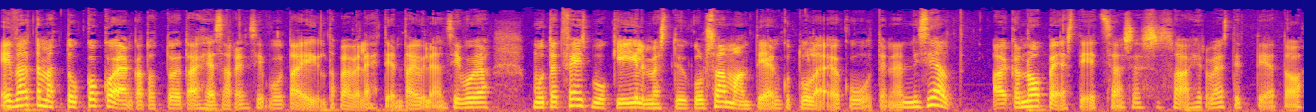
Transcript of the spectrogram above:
ei välttämättä tule koko ajan katsottua jotain Hesarin sivuja tai iltapäivälehtien tai Ylen sivuja, mutta että Facebookiin ilmestyy kyllä saman tien, kun tulee joku uutinen, niin sieltä aika nopeasti itse asiassa saa hirveästi tietoa.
